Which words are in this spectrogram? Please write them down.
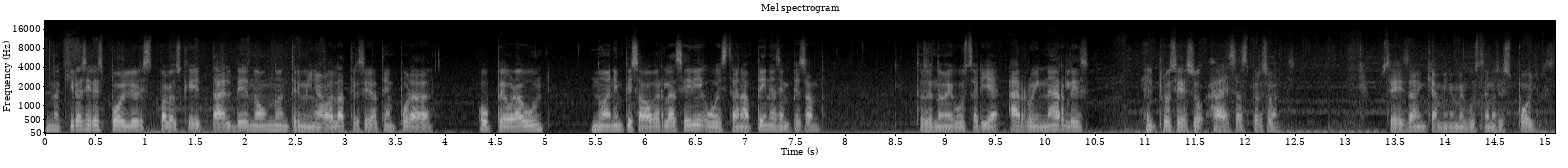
no quiero hacer spoilers para los que tal vez no, aún no han terminado la tercera temporada. O peor aún, no han empezado a ver la serie o están apenas empezando. Entonces no me gustaría arruinarles el proceso a esas personas. Ustedes saben que a mí no me gustan los spoilers.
